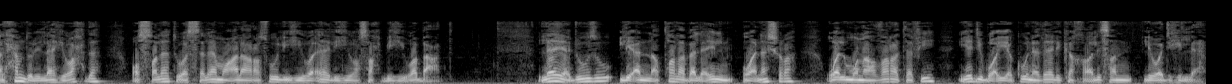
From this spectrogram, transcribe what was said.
الحمد لله وحده والصلاة والسلام على رسوله وآله وصحبه وبعد. لا يجوز لأن طلب العلم ونشره والمناظرة فيه يجب أن يكون ذلك خالصا لوجه الله.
